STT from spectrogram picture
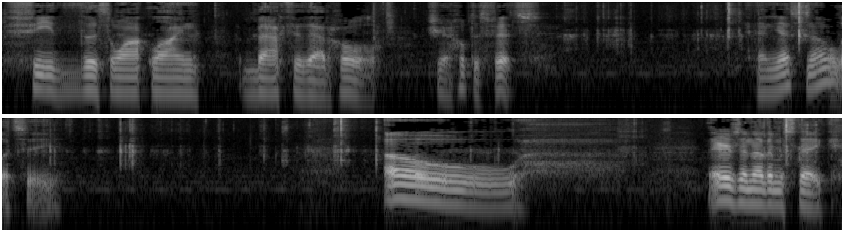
feed this line back through that hole. Gee, I hope this fits. And yes, no, let's see. Oh, there's another mistake.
